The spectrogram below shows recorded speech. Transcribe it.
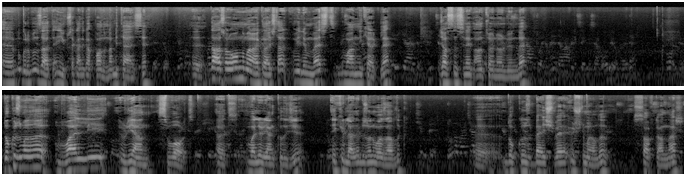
Ee, bu grubun zaten en yüksek handikap puanlarından bir tanesi. Ee, daha sonra 10 numara arkadaşlar William West, Van Niekerk ile Justin Sinet antrenörlüğünde. Hafta oynamaya devam etsek mesela oluyor mu öyle? 9 numaralı Valerian Sword. Evet, Valerian kılıcı. Ekürlerde biz onu baz aldık. Ee, 9, 5 ve 3 numaralı safkanlar.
